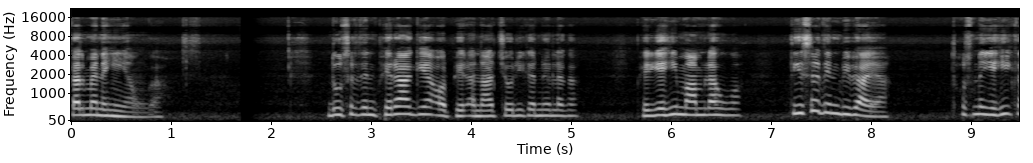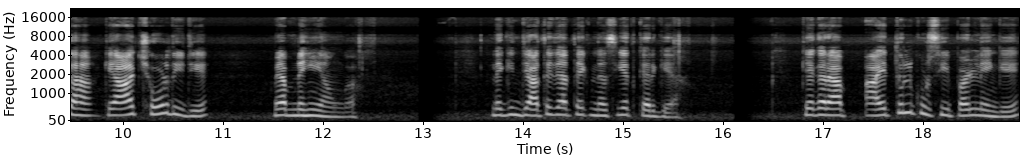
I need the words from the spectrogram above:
कल मैं नहीं आऊँगा। दूसरे दिन फिर आ गया और फिर अनाज चोरी करने लगा। फिर यही मामला हुआ। तीसरे दिन भी आया। तो उसने यही कहा कि आज छोड़ दीजिए, मैं अब नहीं आऊँगा। लेकिन जाते जाते एक नसीहत कर गया कि अगर आप आयतुल कुर्सी पढ़ लेंगे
